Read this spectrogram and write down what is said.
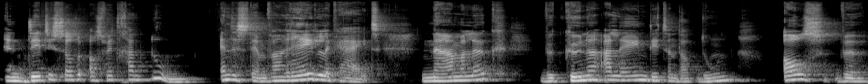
en dit is zoals we het gaan doen. En de stem van redelijkheid, namelijk, we kunnen alleen dit en dat doen als we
